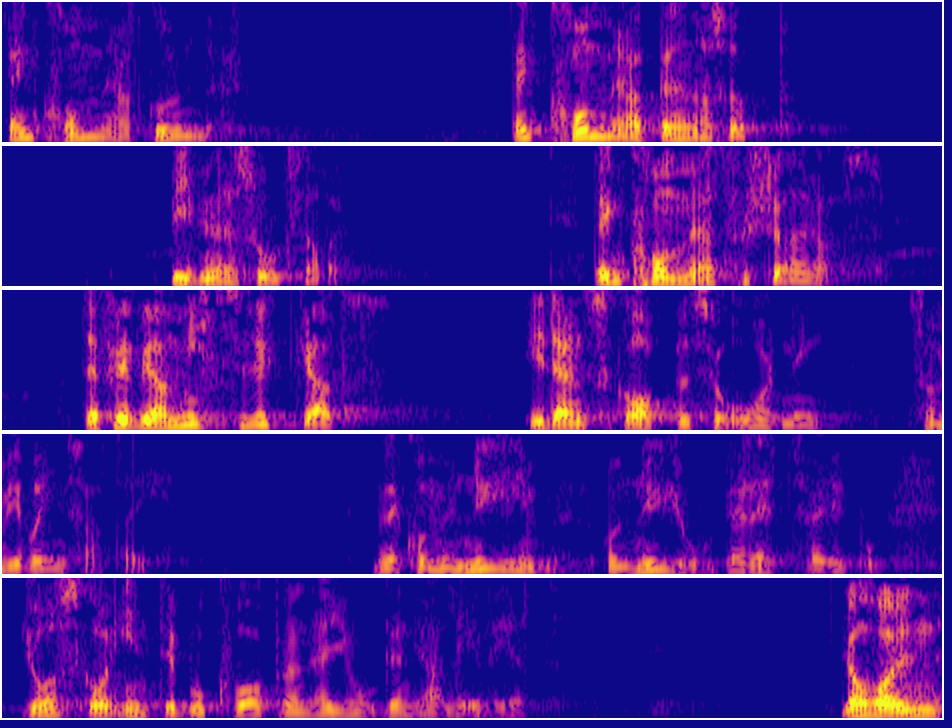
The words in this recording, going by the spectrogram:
den kommer att gå under. Den kommer att brännas upp. Bibeln är solklar. Den kommer att förstöras. Därför vi har misslyckats i den skapelseordning som vi var insatta i. Men det kommer en ny himmel och en ny jord där rättfärdigt bor jag ska inte bo kvar på den här jorden i all evighet jag har en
